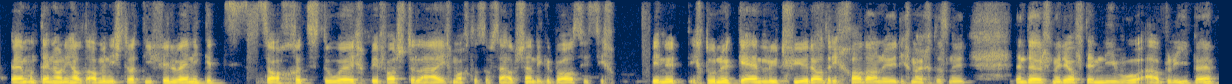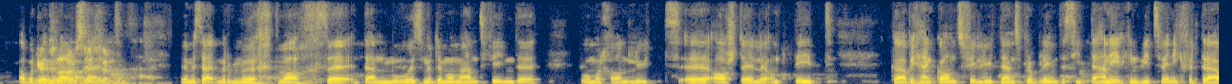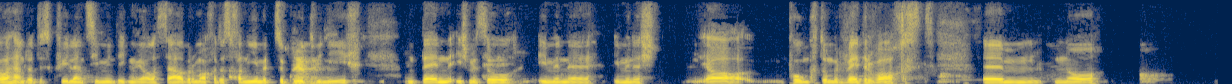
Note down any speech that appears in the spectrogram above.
Ähm, und dann habe ich halt administrativ viel weniger Sachen zu tun. Ich bin fast allein, ich mache das auf selbstständiger Basis. Ich bin nicht, ich tue nicht gerne Leute führen oder ich kann da nicht, ich möchte das nicht. Dann dürfen wir ja auf dem Niveau auch bleiben. Aber Ja wenn, klar, man sagt, wenn man sagt, man möchte wachsen, dann muss man den Moment finden, wo man kann Leute äh, anstellen und dort glaube ich, haben ganz viele Leute dann das Problem, dass sie dann irgendwie zu wenig Vertrauen haben oder das Gefühl haben, sie müssen irgendwie alles selber machen, das kann niemand so gut Ja. wie ich. Und dann ist man so in einem, in einem ja, Punkt, wo man weder wächst, ähm, noch Ja,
